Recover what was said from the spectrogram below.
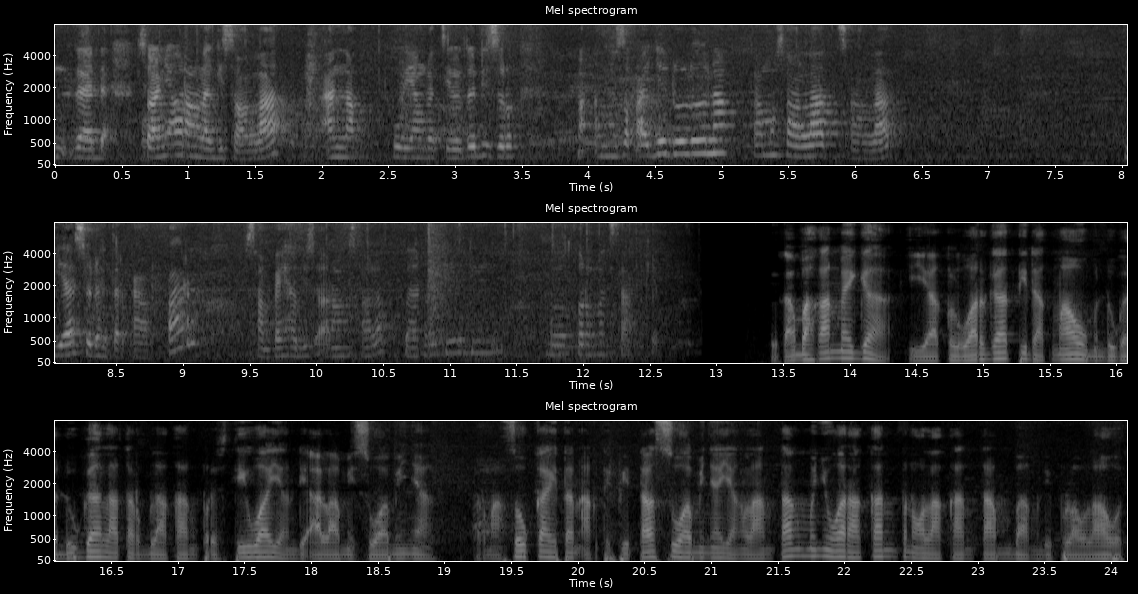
nggak ada. Soalnya orang lagi sholat anakku yang kecil itu disuruh masuk aja dulu nak kamu sholat. Sholat. Dia sudah terkapar sampai habis orang sholat baru dia dibawa ke rumah sakit. Ditambahkan Mega, ia keluarga tidak mau menduga-duga latar belakang peristiwa yang dialami suaminya termasuk kaitan aktivitas suaminya yang lantang menyuarakan penolakan tambang di Pulau Laut.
